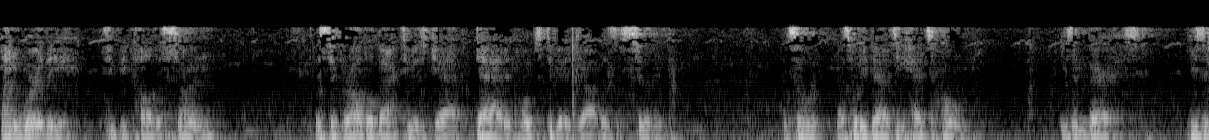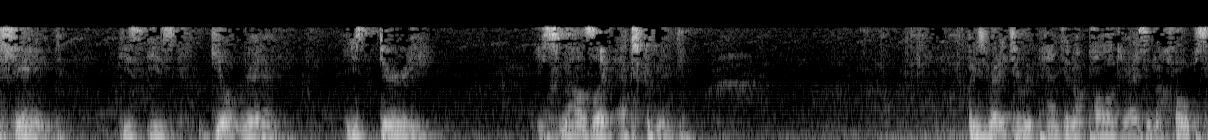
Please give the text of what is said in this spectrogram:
unworthy to be called a son, is to grovel back to his dad in hopes to get a job as a servant. And so that's what he does. He heads home. He's embarrassed. He's ashamed. He's, he's guilt ridden. He's dirty. He smells like excrement. But he's ready to repent and apologize in the hopes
